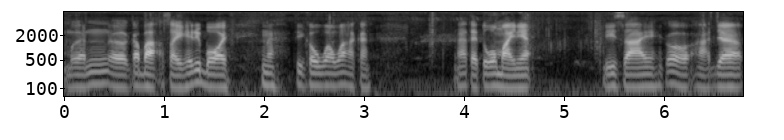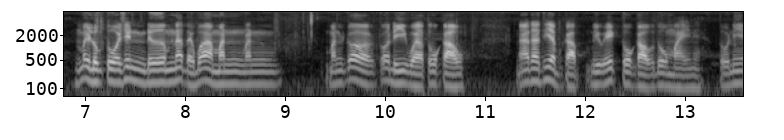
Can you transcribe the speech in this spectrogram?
เหมือนออกระบะใส่เฮดบอยนะที่เขาว่าว่ากันนะแต่ตัวใหม่เนี่ยดีไซน์ก็อาจจะไม่ลงตัวเช่นเดิมนะแต่ว่ามันมันมันก็ก็ดีกว่าตัวเก่านะถ้าเทียบกับ m ิว X ตัวเก่าตัวใหม่เนี่ยตัวนี้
